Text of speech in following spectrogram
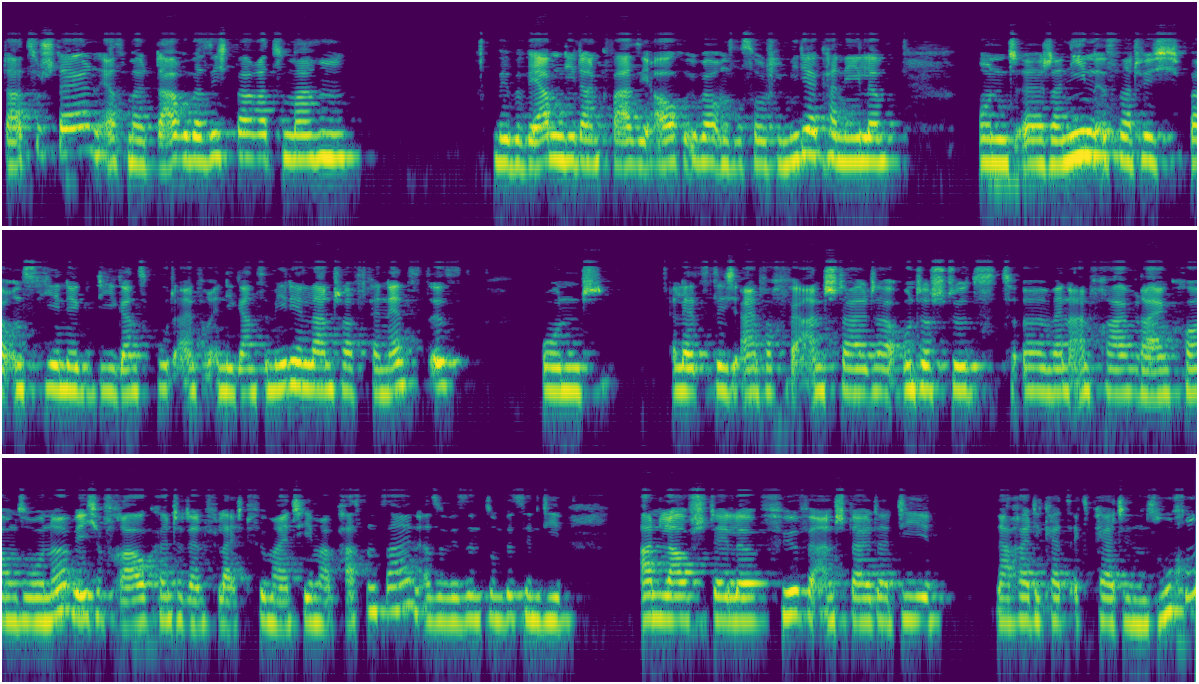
darzustellen, erstmal darüber sichtbarer zu machen. Wir bewerben die dann quasi auch über unsere Social-Media-Kanäle. Und äh, Janine ist natürlich bei uns diejenige, die ganz gut einfach in die ganze Medienlandschaft vernetzt ist und letztlich einfach Veranstalter unterstützt, äh, wenn Anfragen reinkommen, so, ne, welche Frau könnte denn vielleicht für mein Thema passend sein? Also wir sind so ein bisschen die Anlaufstelle für Veranstalter, die Nachhaltigkeitsexpertinnen suchen.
